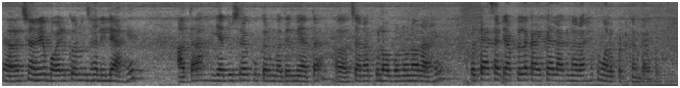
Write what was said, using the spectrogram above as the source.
चणे बॉईल करून झालेले आहेत. आता या दुसऱ्या कुकरमध्ये मी आता चना पुलाव बनवणार आहे. तर त्यासाठी आपल्याला काय काय लागणार आहे तुम्हाला पटकन दाखवते.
